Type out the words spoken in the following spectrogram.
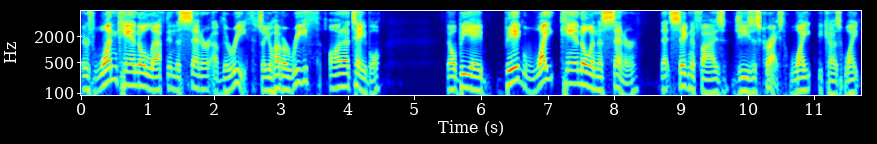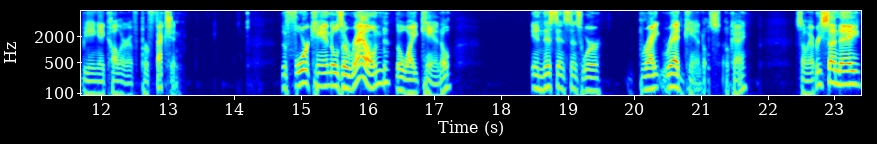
There's one candle left in the center of the wreath. So you'll have a wreath on a table. There'll be a big white candle in the center that signifies Jesus Christ. White because white being a color of perfection. The four candles around the white candle, in this instance, were bright red candles. Okay. So every Sunday,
